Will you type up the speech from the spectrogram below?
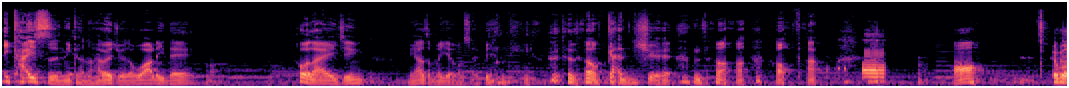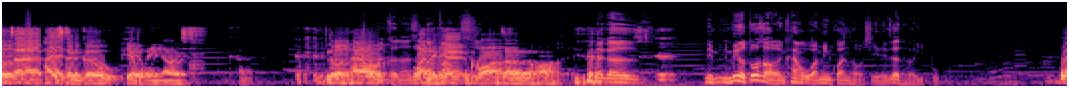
一开始你可能还会觉得哇哩咧。后来已经，你要怎么演我随便你，这种感觉，你知道吗？好吧。哦，如果再来拍成歌舞片，我应该会想看。如果他要可能玩的更夸张的话，那个，你你们有多少人看过《玩命关头》系列？任何一部？我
